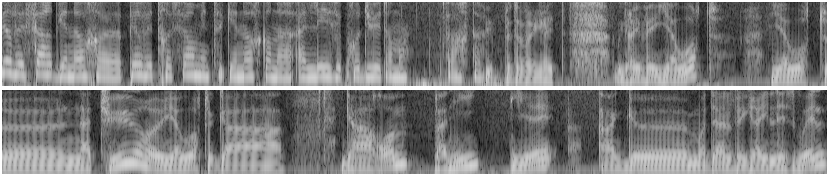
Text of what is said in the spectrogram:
uh, per ve transformet genor gant a, a lez ve produet amañ. War sta. Peut-être vrai. Greve yaourt, yaourt euh, nature, yaourt ga, ga arom, vanille, ie, hag euh, modèle ve grei lesgwell,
